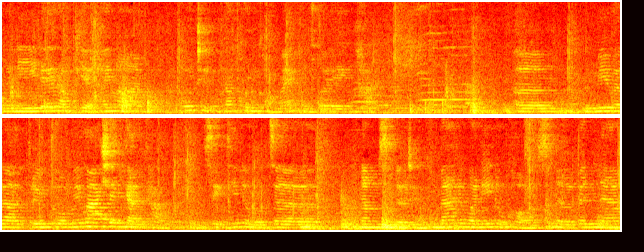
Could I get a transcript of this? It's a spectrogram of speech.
วันนี้ได้รับเกียรติให้มาพูดถึงพระคุณของแม่ของตัวเองค่ะเอ่อหนูมีเวลาเตรียมตัวไม่มากเช่นกันค่ะ สิ่งที่หนูจะนำเสนอถึงคุณแม่ในวันนี้หนูขอเสนอเป็นแนว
